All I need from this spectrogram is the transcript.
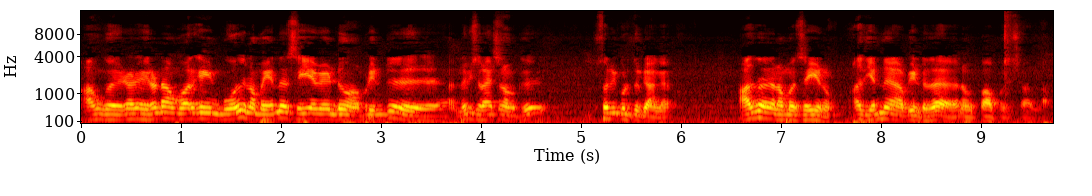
அவங்க இரண்டாம் வருகையின் போது நம்ம என்ன செய்ய வேண்டும் அப்படின்ட்டு நபி சலாஹ் நமக்கு சொல்லி கொடுத்துருக்காங்க. அதை நம்ம செய்யணும். அது என்ன அப்படின்றத நம்ம பார்ப்போம் இன்ஷா அல்லாஹ்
